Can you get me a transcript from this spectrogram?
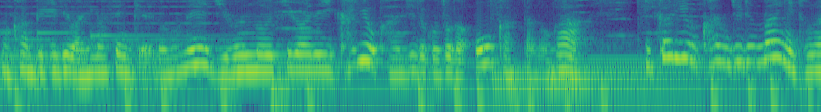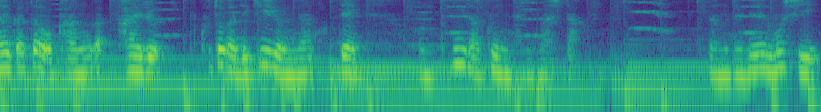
まあ、完璧ではありませんけれどもね自分の内側で怒りを感じることが多かったのが怒りを感じる前に捉え方を考変えることができるようになって本当に楽になりました。なのでねもし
